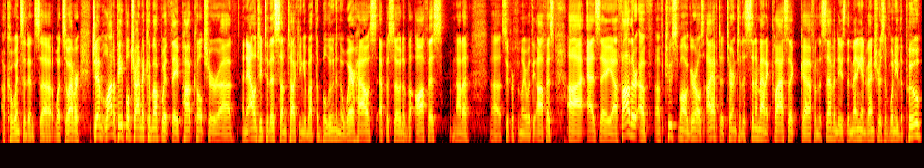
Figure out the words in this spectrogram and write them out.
a coincidence uh, whatsoever. Jim a lot of people trying to come up with a pop culture analogy to this. I'm talking about the balloon in the warehouse episode of the office. Not a uh, super familiar with The Office. Uh, as a uh, father of, of two small girls, I have to turn to the cinematic classic uh, from the 70s, The Many Adventures of Winnie the Pooh,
